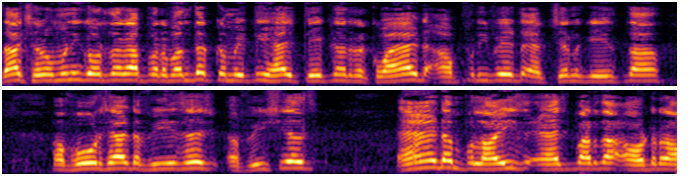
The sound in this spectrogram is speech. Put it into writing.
The Shomani Gurdwara Prabandhak Committee has taken required appropriate action against the aforesaid officials, officials and employees as per the order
